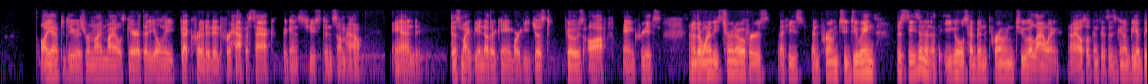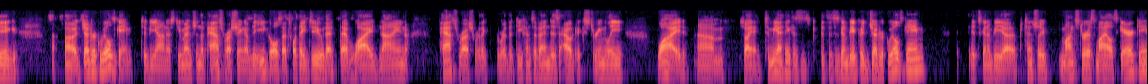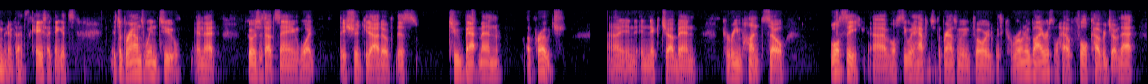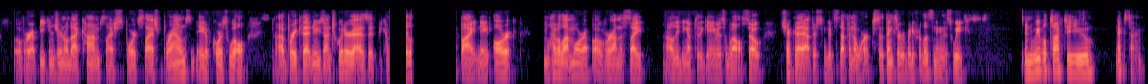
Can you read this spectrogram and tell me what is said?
all you have to do is remind Myles Garrett that he only got credited for half a sack against Houston somehow, and this might be another game where he just goes off and creates another one of these turnovers that he's been prone to doing this season and that the Eagles have been prone to allowing. And I also think this is going to be a big uh, Jedrick Wills game, to be honest. You mentioned the pass rushing of the Eagles. That's what they do. That that wide nine pass rush where the where the defensive end is out extremely wide. Um, so I, to me, I think this is this is going to be a good Jedrick Wills game. It's going to be a potentially monstrous Myles Garrett game, and if that's the case, I think it's it's a Browns win too, and that goes without saying what they should get out of this two Batman approach uh, in in Nick Chubb and Kareem Hunt. So we'll see. Uh, we'll see what happens with the Browns moving forward with coronavirus. We'll have full coverage of that over at beaconjournal.com slash sports slash Browns. Nate, of course, will uh, break that news on Twitter as it becomes by Nate Ulrich. We'll have a lot more up over on the site uh, leading up to the game as well. So check that out. There's some good stuff in the works. So thanks everybody for listening this week. And we will talk to you next time.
